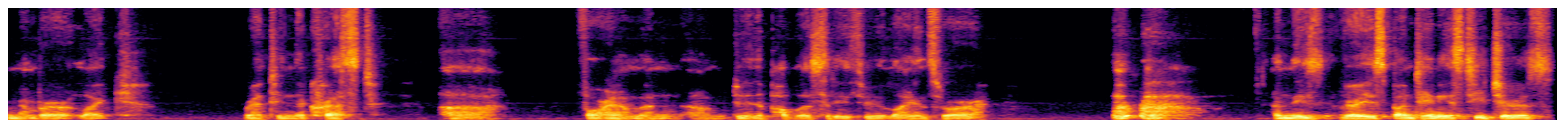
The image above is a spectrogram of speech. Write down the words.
remember like renting the crest uh, for him and um, doing the publicity through Lions Roar. and these very spontaneous teachers,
